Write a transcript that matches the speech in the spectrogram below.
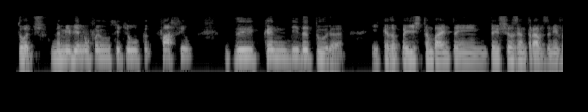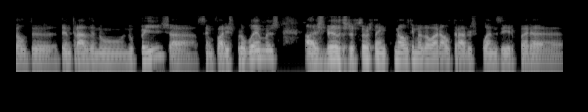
todos. Namíbia não foi um sítio fácil de candidatura. E cada país também tem, tem os seus entraves a nível de, de, entrada no, no país, há sempre vários problemas, às vezes as pessoas têm que na última hora alterar os planos e ir para,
